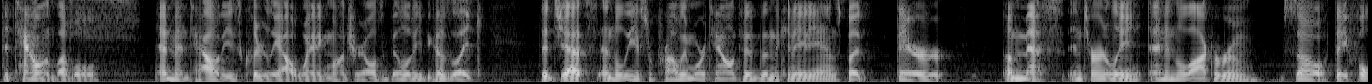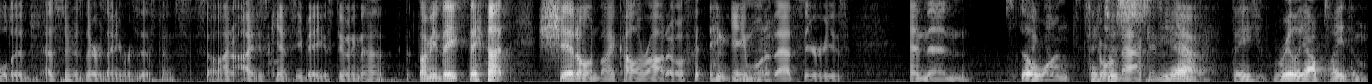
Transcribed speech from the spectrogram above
the talent level and mentality is clearly outweighing Montreal's ability because like the Jets and the Leafs were probably more talented than the Canadiens, but they're a mess internally and in the locker room. So they folded as soon as there was any resistance. So I, I just can't see Vegas doing that. I mean, they, they got shit on by Colorado in game one of that series. And then Still one. They storm just back and yeah, they really outplayed them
